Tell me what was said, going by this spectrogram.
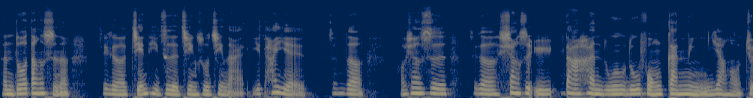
很多当时呢，这个简体字的禁书进来，也他也真的好像是这个像是鱼大汉如如逢甘霖一样哦，就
